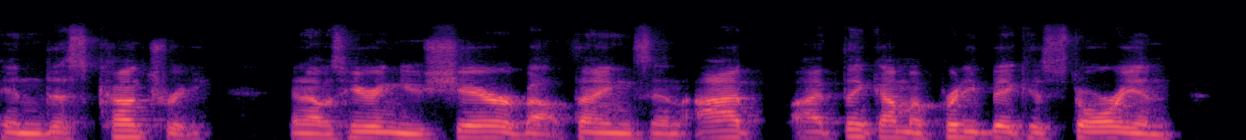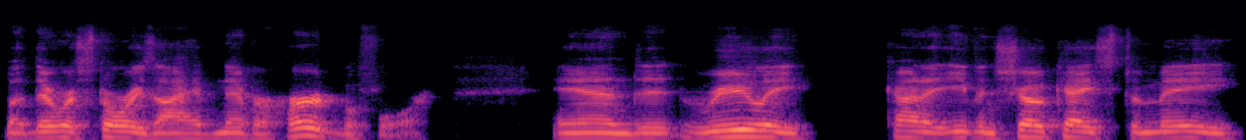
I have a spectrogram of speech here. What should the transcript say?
in this country, and I was hearing you share about things, and I, I think I'm a pretty big historian, but there were stories I had never heard before. And it really kind of even showcased to me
